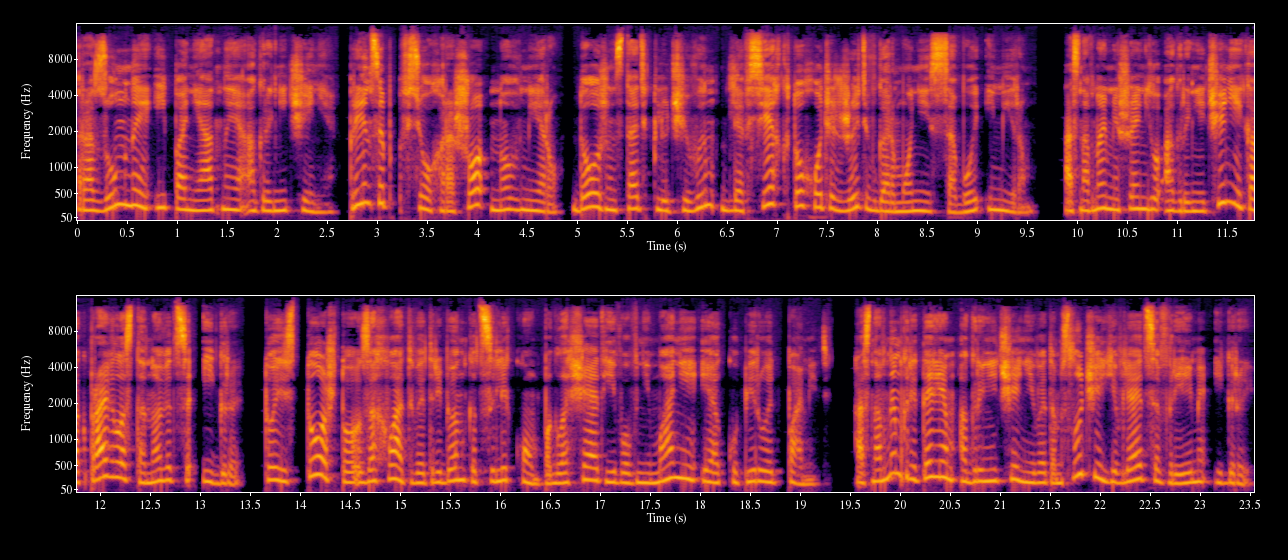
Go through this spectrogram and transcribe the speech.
разумные и понятные ограничения. Принцип «все хорошо, но в меру» должен стать ключевым для всех, кто хочет жить в гармонии с собой и миром. Основной мишенью ограничений, как правило, становятся игры. То есть то, что захватывает ребенка целиком, поглощает его внимание и оккупирует память. Основным критерием ограничений в этом случае является время игры.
